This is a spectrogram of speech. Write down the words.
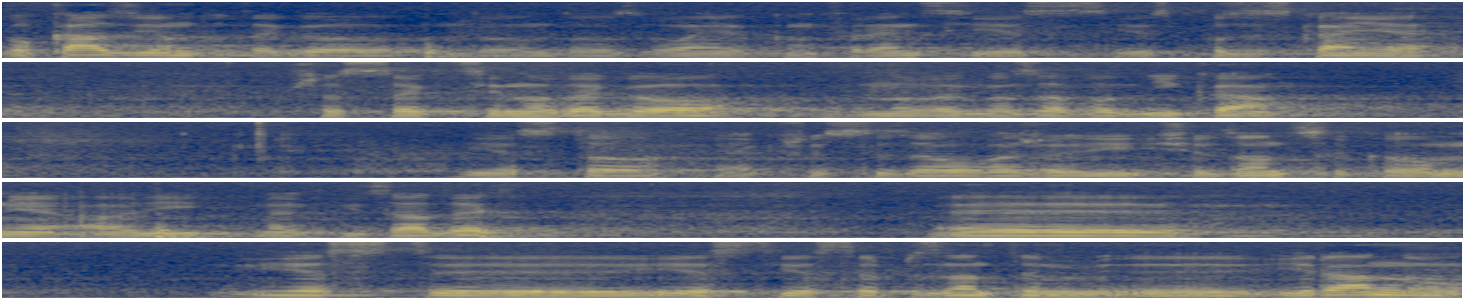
okazją do tego, do, do zwołania konferencji jest, jest pozyskanie przez sekcję nowego, nowego zawodnika. Jest to, jak wszyscy zauważyli, siedzący koło mnie Ali Mehdi Jest, y, jest, jest reprezentantem y, Iranu,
